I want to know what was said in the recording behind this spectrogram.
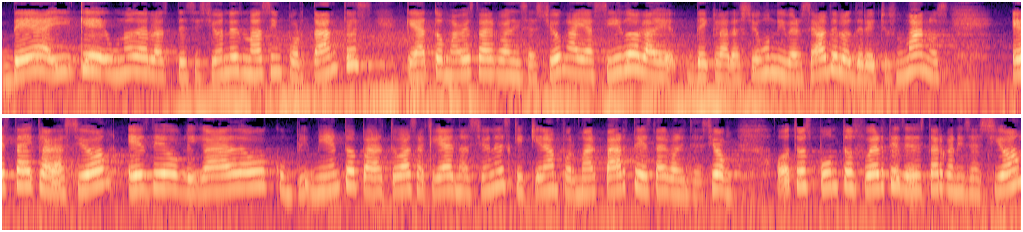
De ahí que una de las decisiones más importantes que ha tomado esta organización haya sido la Declaración Universal de los Derechos Humanos. Esta declaración es de obligado cumplimiento para todas aquellas naciones que quieran formar parte de esta organización. Otros puntos fuertes de esta organización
